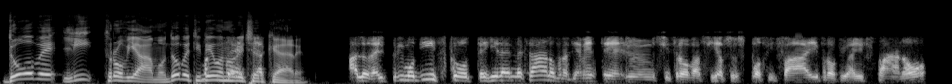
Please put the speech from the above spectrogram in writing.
dove li troviamo? Dove ti Ma devono senta, ricercare? Allora, il primo disco, Tequila e Metano, praticamente ehm, si trova sia su Spotify, proprio a Il Fano,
